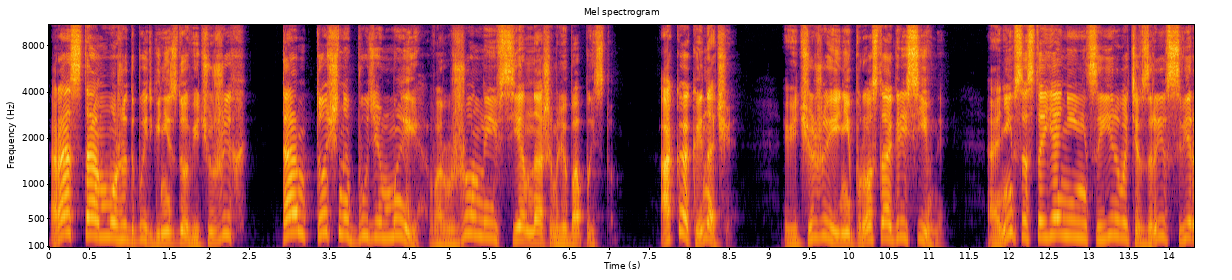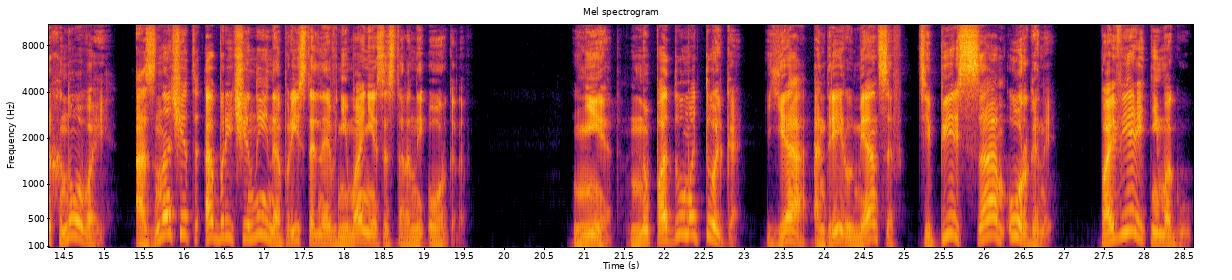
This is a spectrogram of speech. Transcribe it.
Раз там может быть гнездовье чужих, там точно будем мы, вооруженные всем нашим любопытством. А как иначе? Ведь чужие не просто агрессивны. Они в состоянии инициировать взрыв сверхновой, а значит обречены на пристальное внимание со стороны органов. Нет, ну подумать только. Я, Андрей Румянцев, теперь сам органы. Поверить не могу.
